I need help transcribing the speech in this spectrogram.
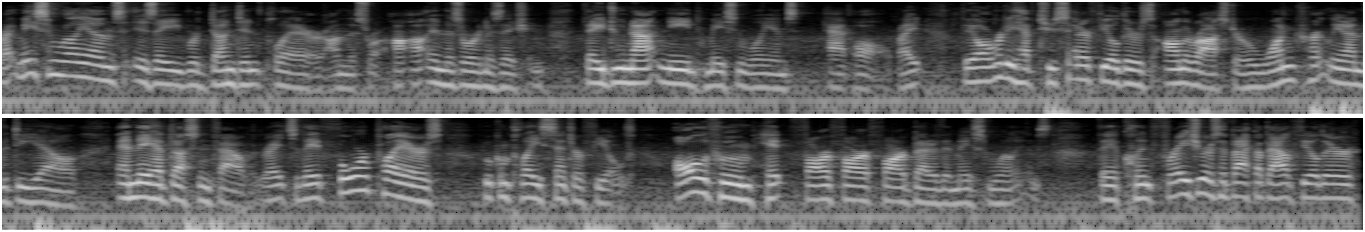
Right, Mason Williams is a redundant player on this uh, uh, in this organization. They do not need Mason Williams at all. Right, they already have two center fielders on the roster, one currently on the DL, and they have Dustin Fowler. Right, so they have four players who can play center field, all of whom hit far, far, far better than Mason Williams. They have Clint Frazier as a backup outfielder.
